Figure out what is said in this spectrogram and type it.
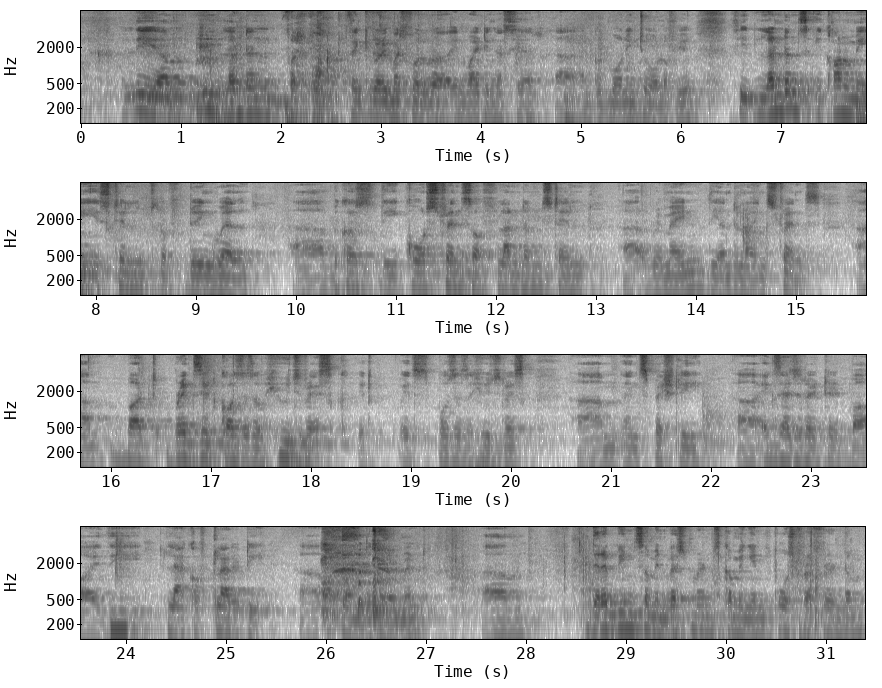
The um, London, first of all, thank you very much for uh, inviting us here, uh, and good morning to all of you. See, London's economy is still sort of doing well uh, because the core strengths of London still uh, remain the underlying strengths. Um, but Brexit causes a huge risk. It, it poses a huge risk um, and especially uh, exaggerated by the lack of clarity uh, from the government. Um, there have been some investments coming in post referendum,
